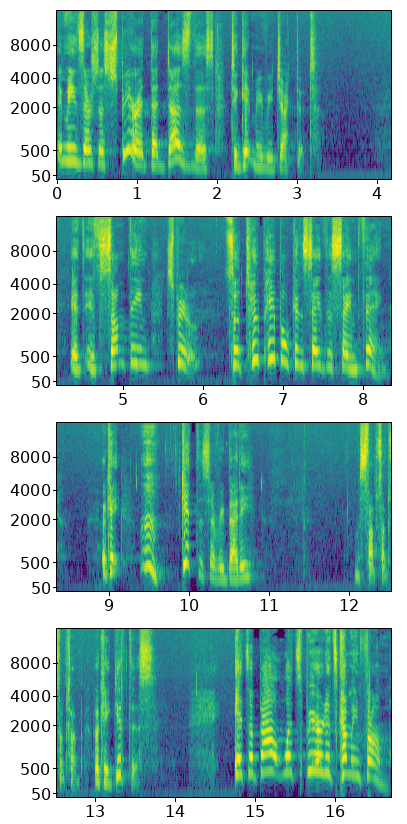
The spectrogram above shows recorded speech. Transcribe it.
It means there's a spirit that does this to get me rejected. It, it's something spiritual. So two people can say the same thing. Okay, mm, get this, everybody. Stop, stop, stop, stop. Okay, get this. It's about what spirit it's coming from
